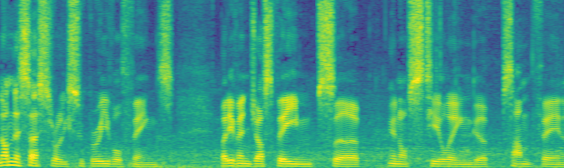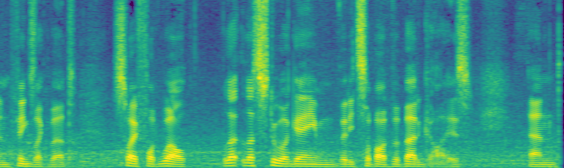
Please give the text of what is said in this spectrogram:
not necessarily super evil things, but even just the imps uh, you know stealing something and things like that. So I thought, well, let, us do a game that it's about the bad guys, and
